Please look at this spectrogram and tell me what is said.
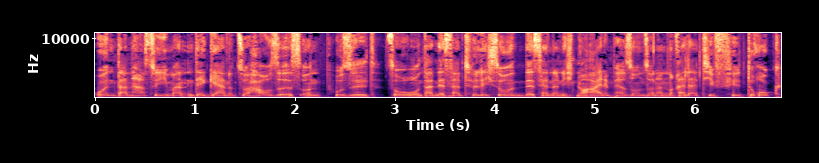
und dann hast du jemanden, der gerne zu Hause ist und puzzelt. So, und dann ist natürlich so, ist ja nicht nur eine Person, sondern relativ viel Druck.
